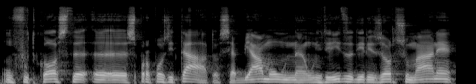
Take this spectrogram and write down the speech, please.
un food cost eh, spropositato, se abbiamo un, un, utilizzo di risorse umane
